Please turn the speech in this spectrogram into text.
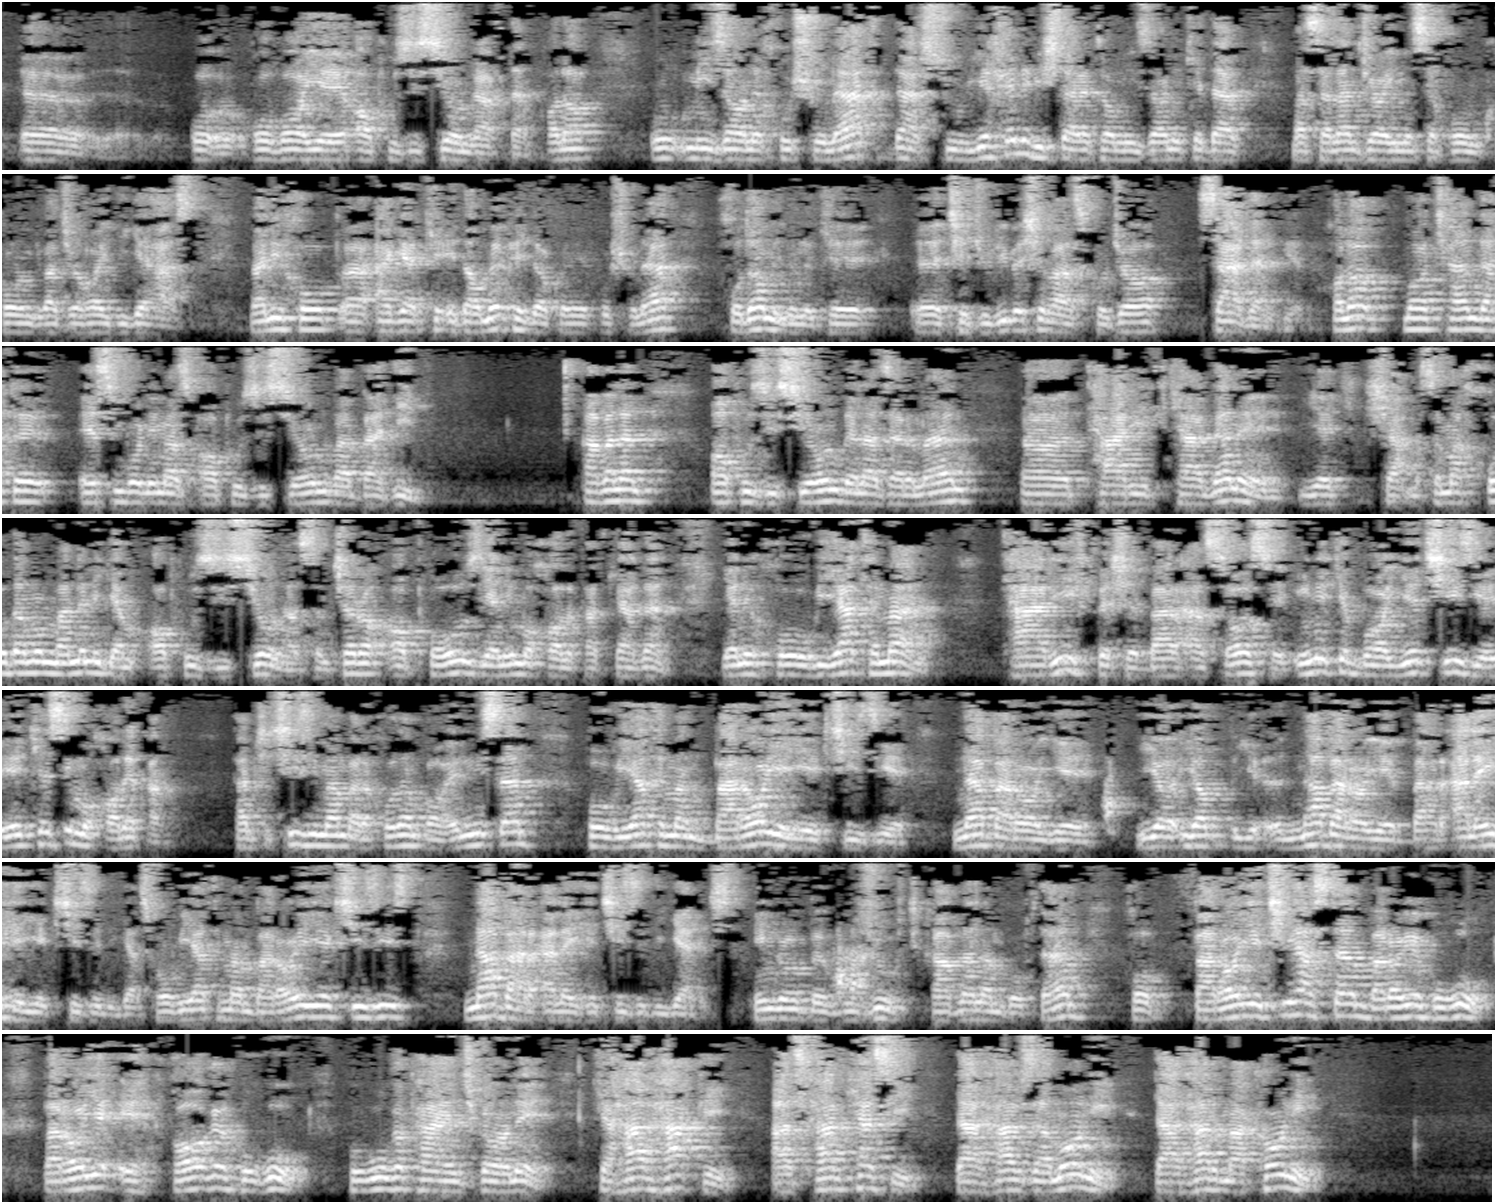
قوای اپوزیسیون رفتن. حالا اون میزان خشونت در سوریه خیلی بیشتره تا میزانی که در مثلا جایی مثل هنگ کنگ و جاهای دیگه هست. ولی خب اگر که ادامه پیدا کنه خشونت خدا می‌دونه که چجوری بشه و از کجا سر در بیاره. حالا ما چند دفعه اسم بردیم از اپوزیسیون و بدیل. اولا اپوزیسیون به نظر من تعریف کردن یک شب مثلا من خودم من نمیگم اپوزیسیون هستم. چرا oppose یعنی مخالفت کردن؟ یعنی هویت من تعریف بشه بر اساس اینه که با یه چیزی یا یه کسی مخالفم. همچی چیزی من برای خودم قائل نیستم. هویت من برای یک چیزیه. نه برای یا, یا نه برای بر علیه یک چیز دیگه است. هویت من برای یک چیزی است نه بر علیه چیز دیگری است. این رو به وجود قبلا هم گفتم. خب برای چی هستم؟ برای حقوق. برای احقاق حقوق. حقوق پنجگانه که هر حقی از هر کسی در هر زمانی در هر مکانی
